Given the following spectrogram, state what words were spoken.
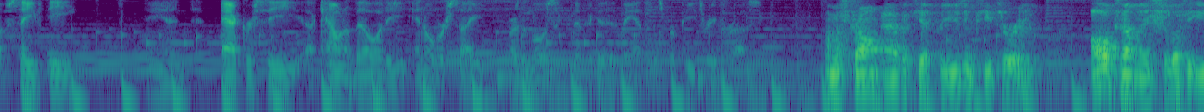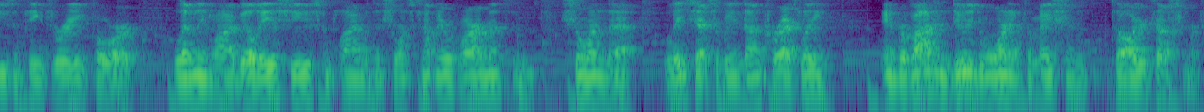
of safety and accuracy, accountability, and oversight are the most significant advances for P3 for us. I'm a strong advocate for using P3. All companies should look at using P3 for limiting liability issues, complying with insurance company requirements, and ensuring that leak checks are being done correctly, and providing duty to warn information to all your customers.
